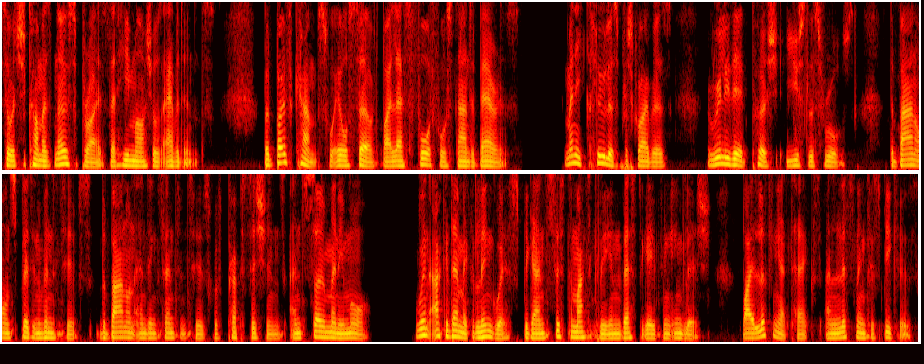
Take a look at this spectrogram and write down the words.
so it should come as no surprise that he marshals evidence. But both camps were ill served by less thoughtful standard bearers. Many clueless prescribers really did push useless rules the ban on split infinitives, the ban on ending sentences with prepositions, and so many more. When academic linguists began systematically investigating English by looking at texts and listening to speakers,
